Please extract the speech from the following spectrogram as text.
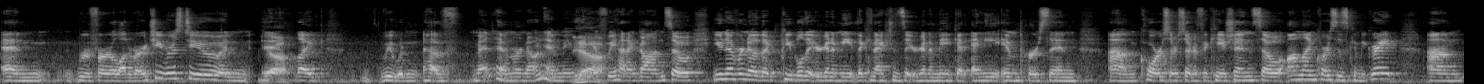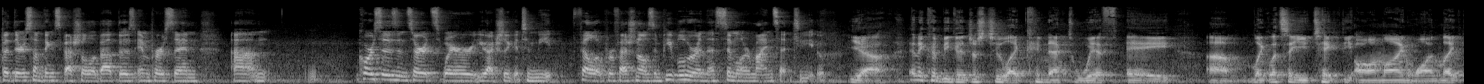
and refer a lot of our achievers to, and yeah. it, like we wouldn't have met him or known him maybe yeah. if we hadn't gone. So you never know the people that you're going to meet, the connections that you're going to make at any in-person um, course or certification. So online courses can be great, um, but there's something special about those in-person. Um, courses and certs where you actually get to meet fellow professionals and people who are in a similar mindset to you. Yeah, and it could be good just to like connect with a um, like let's say you take the online one. Like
